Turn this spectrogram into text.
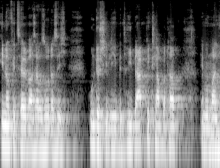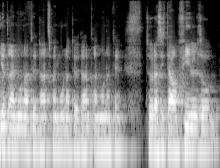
Inoffiziell war es aber so, dass ich unterschiedliche Betriebe abgeklappert habe. Immer mal hier drei Monate, da zwei Monate, da drei Monate. So dass ich da auch viel so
